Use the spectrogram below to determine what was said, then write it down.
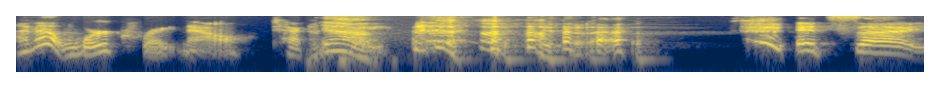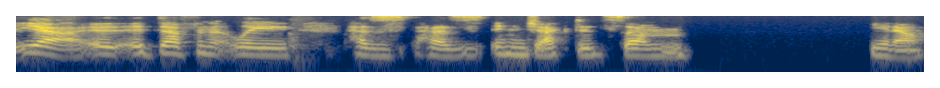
I'm at work right now, technically. Yeah. it's uh yeah, it, it definitely has has injected some, you know.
